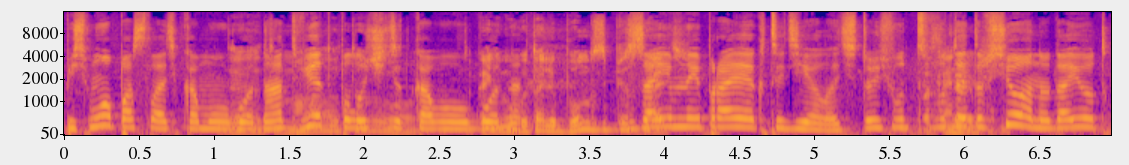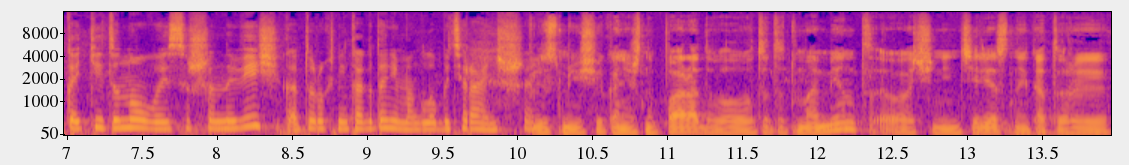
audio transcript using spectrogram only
письмо послать кому Да, угодно, это ответ получить того. от кого Так они угодно могут альбом записать. взаимные проекты делать. То есть вот, вот это все, оно дает какие-то новые совершенно вещи, которых никогда не могло быть раньше. Плюс мне еще, конечно, порадовал вот этот момент очень интересный, который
